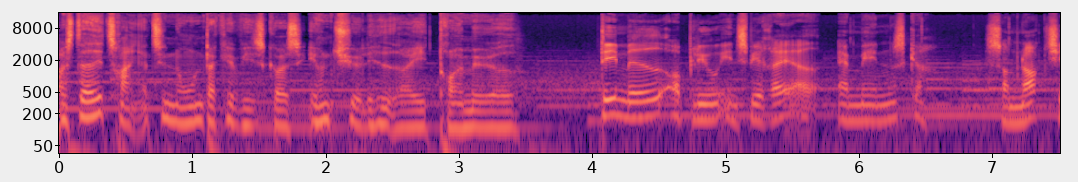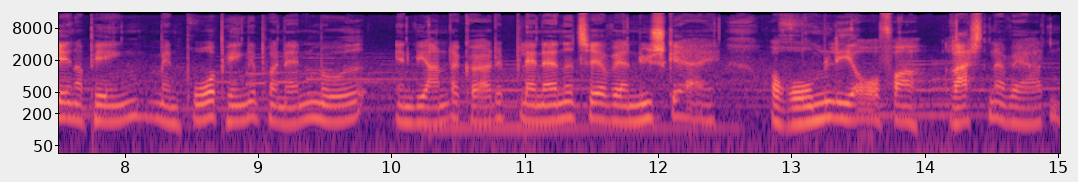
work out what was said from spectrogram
og stadig trænger til nogen, der kan viske os eventyrligheder i drømmeøret. Det med at blive inspireret af mennesker, som nok tjener penge, men bruger penge på en anden måde, end vi andre gør det. Blandt andet til at være nysgerrige og rummelige over for resten af verden.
